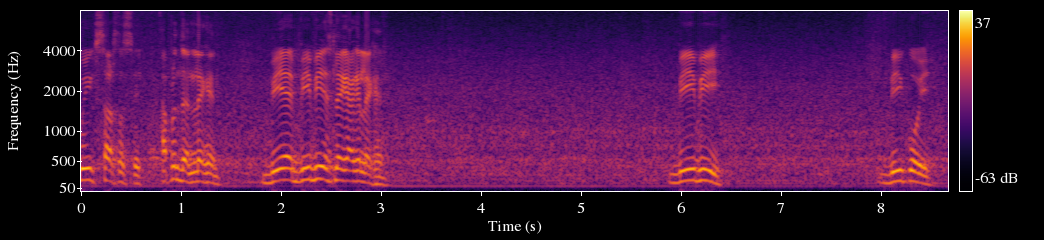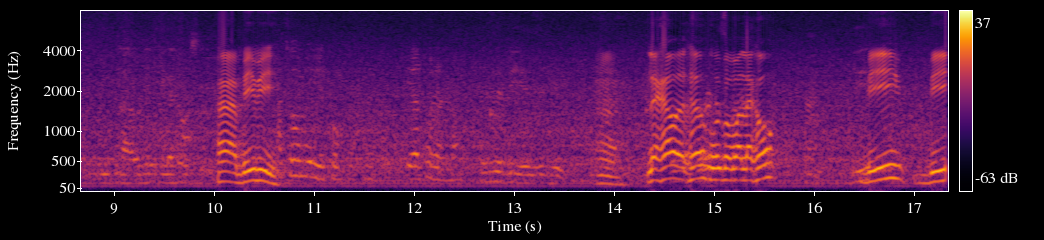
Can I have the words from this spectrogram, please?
কুইক সার্চ আছে। আপনি দেন লেখেন। বি বিবিএস লেখে আগে লেখেন। বিবি বি কই? হ্যাঁ বিবি আচ্ছা ইয়া হ্যাঁ। লেখাও লেখাও ওই বাবা লেখো বি বি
